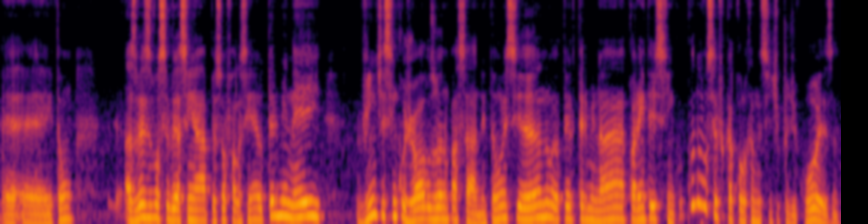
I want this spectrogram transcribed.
É, é, então, às vezes você vê assim, a pessoa fala assim, "Ah, eu terminei 25 jogos o ano passado, então esse ano eu tenho que terminar 45. Quando você ficar colocando esse tipo de coisa,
